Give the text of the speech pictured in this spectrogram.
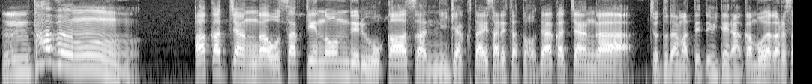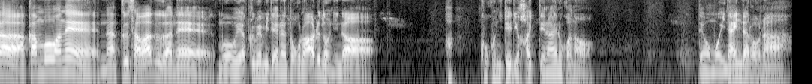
うん多分赤ちゃんがお酒飲んでるお母さんに虐待されてたと。で赤ちゃんがちょっと黙っててみたいな。赤ん坊だからさ赤ん坊はね泣く騒ぐがねもう役目みたいなところあるのにな。あここにテディ入ってないのかな。でももういないんだろうな。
